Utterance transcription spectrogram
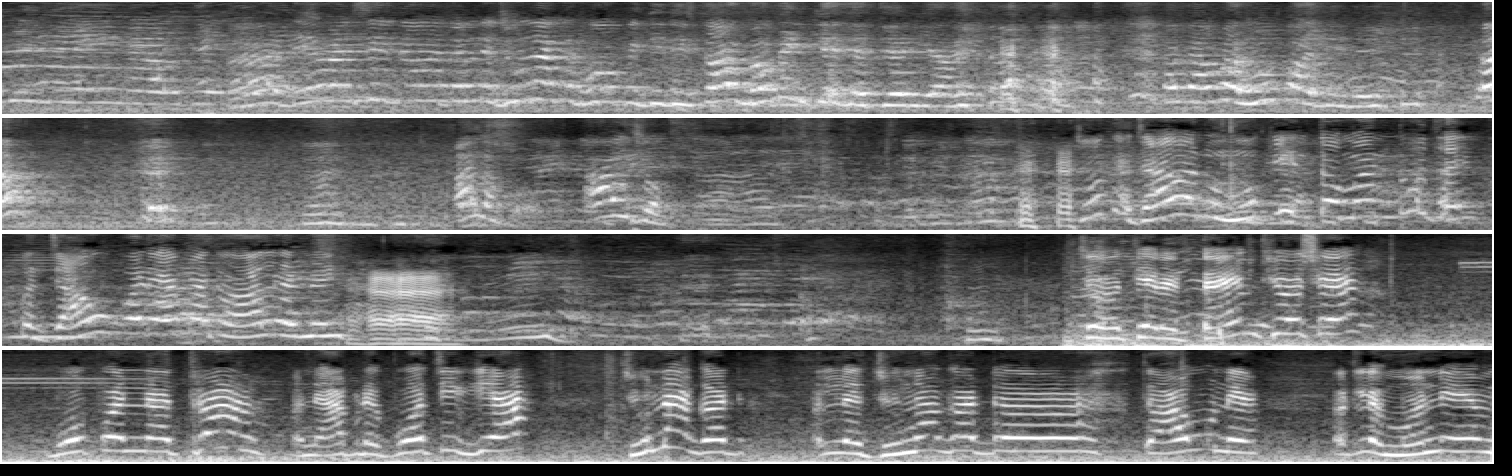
હા, દેવાંશી જવાનું મૂકી તો મન ન થાય, પણ જવું પડે એમાં તો હાલે નહીં. જો, અત્યારે ટાઈમ થયો છે બપોરના ત્રણ અને આપણે પહોંચી ગયા જુનાગઢ. એટલે જુનાગઢ તો આવું ને એટલે મને એમ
